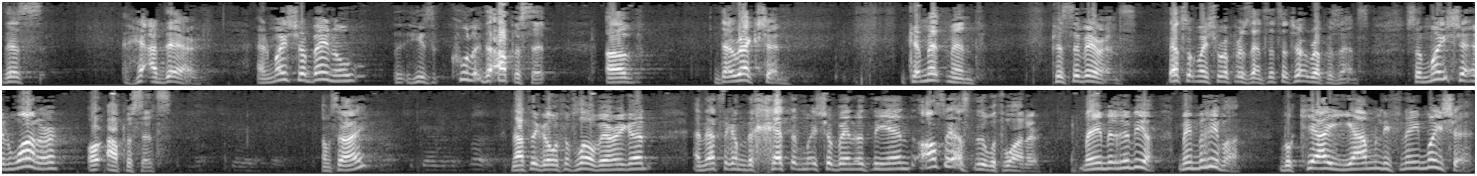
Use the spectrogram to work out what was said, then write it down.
this he'ader. And Moshe Rabbeinu, he's cool, the opposite of direction, commitment, perseverance. That's what Moshe represents. That's what Torah represents. So Moshe and water are opposites. I'm sorry? Not to go with the flow. Very good. And that's like the chet of Moshe Rabbeinu at the end also has to do with water. Mei merivia. Mei meriva. Bokei yam lifnei Moshe.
